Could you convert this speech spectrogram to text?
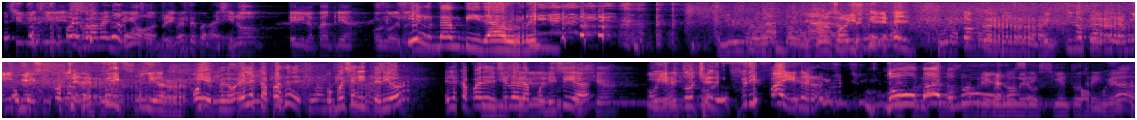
Oye, Dios os no esté para y si no, él y la patria os lo demandan. Hernán Vidaurre. Luis Roberto. Yo soy el escucha, el Free Fire. Oye, pero él es capaz de, como es el interior, él es capaz de decirle a la policía, hoy es noche de. Free Fire. No, mano, no. Regla número Con cuidado,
